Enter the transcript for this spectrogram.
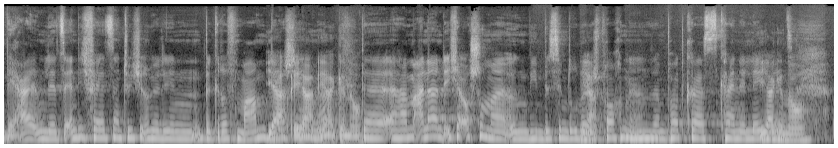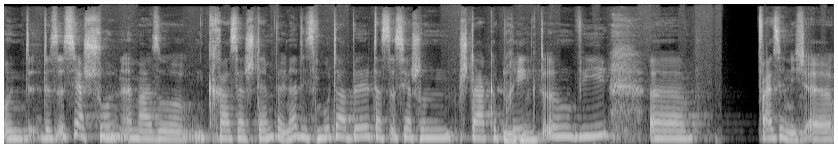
ja, letztendlich fällt es natürlich unter den Begriff mom Ja, ja, ne? ja, genau. Da haben Anna und ich auch schon mal irgendwie ein bisschen drüber Ja. gesprochen in unserem Podcast, keine Labels. Ja, genau. Und das ist ja schon immer so ein krasser Stempel, ne? Dieses Mutterbild, das ist ja schon stark geprägt Mhm. irgendwie. Äh, weiß ich nicht, äh,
